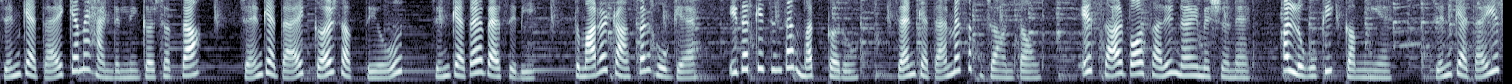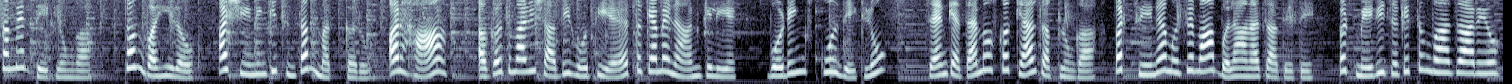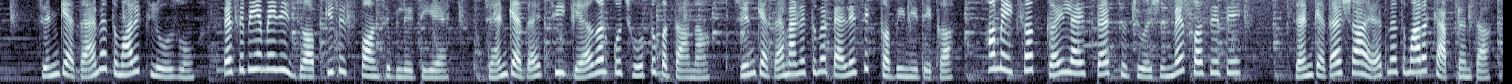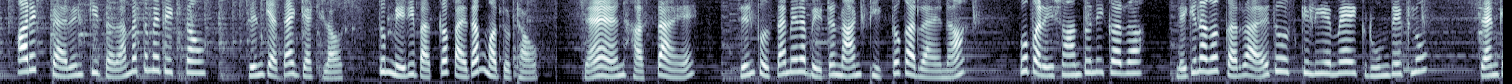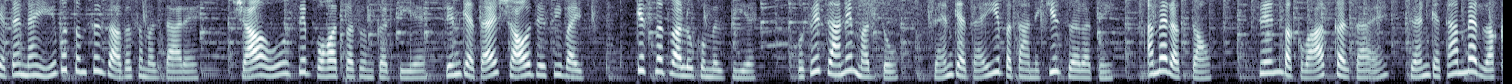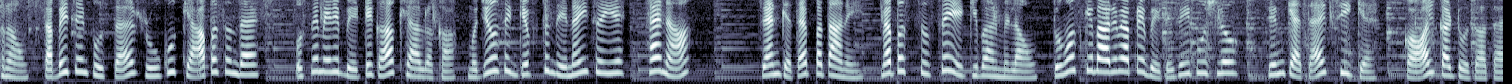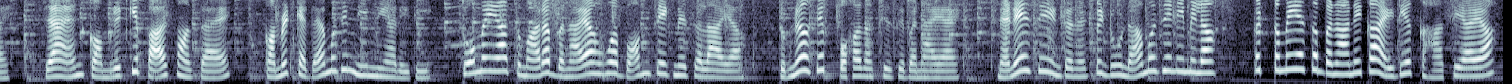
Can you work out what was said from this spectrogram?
जिन कहता है, क्या मैं हैंडल नहीं कर सकता? चैन कहता है, कर सकते हो। जिन कहता है, वैसे भी, तुम्हारा ट्रांसफ़र हो गया है। इधर की चिंता मत करो। चैन कहता है, मैं सब जानता हूँ। इस साल बहुत सारे नए मिशन है और लोगों की कमी है। जिन कहता है, ये सब मैं देख लूँगा। तुम वहीं रहो और शीनिंग की चिंता मत करो। और हाँ अगर तुम्हारी शादी होती है तो क्या मैं नान के लिए बोर्डिंग स्कूल देख लूँ? चैन कहता है, मैं उसका ख्याल रख लूँगा। पर चीना मुझे वहाँ बुलाना चाहते थे। बट मेरी जगह तुम वहाँ जा रहे हो। जिन कहता है, मैं तुम्हारे क्लोज हूँ। वैसे भी ये मेरी जॉब की रिस्पॉन्सिबिलिटी है। जैन कहता है, ठीक है, अगर कुछ हो तो बताना। जिन कहता है, मैंने तुम्हें पहले से कभी नहीं देखा। हम एक साथ कई लाइफ दैट सिचुएशन में फंसे थे। जैन कहता है, शायद मैं तुम्हारा कैप्टन था और एक पेरेंट की तरह मैं तुम्हें देखता हूँ। जिन कहता है गेट लॉस तुम मेरी बात का फ़ायदा मत उठाओ। जैन हंसता है। जिन पूछता है, मेरा बेटा नान ठीक तो कर रहा है ना? वो परेशान तो नहीं कर रहा, लेकिन अगर कर रहा है तो उसके लिए मैं एक रूम देख लूँ। चैन कहता है, नहीं, वो तुमसे ज़्यादा समझदार है। शाओ उसे बहुत पसंद करती है, जिन कहता है शाओ जैसी वाइफ किस्मत वालों को मिलती है। उसे जाने मत दो। चैन कहता है, ये बताने की ज़रूरत नहीं। अब मैं रखता हूँ। चैन बकवास करता है। चैन कहता है मैं रख रहा हूँ। तभी चैन पूछता है, रू को क्या पसंद है? उसने, मेरे बेटे का ख्याल रखा। मुझे उसे गिफ्ट देना ही चाहिए, है ना? चैन कहता है, पता नहीं। मैं बस उससे एक ही बार मिला हूँ। तुम उसके बारे में अपने बेटे से ही पूछ लो। जिन कहता है, ठीक है। कॉल कट हो जाता है। चैन कॉमरेड के पास पहुँचता है। कॉमरेड कहता है, मुझे नींद नहीं आ रही थी। तो मैं यहाँ तुम्हारा बनाया हुआ बॉम्ब देखने चला आया। तुमने उसे बहुत अच्छे से बनाया है। मैंने इसे इंटरनेट पे ढूंढा, मुझे नहीं मिला। पर तुम्हें यह सब बनाने का आइडिया कहाँ से आया?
